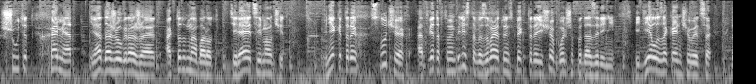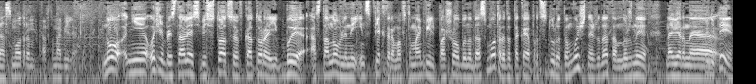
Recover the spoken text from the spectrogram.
Шутят, хамят, иногда даже угрожают, а кто-то наоборот, теряется и молчит. В некоторых случаях ответ автомобилиста вызывает у инспектора еще больше подозрений, и дело заканчивается досмотром автомобиля. Но не очень представляю себе ситуацию, в которой бы остановленный инспектором автомобиль пошел бы на досмотр. Это такая процедура-то мощная же, да, там нужны, наверное... Понятые?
